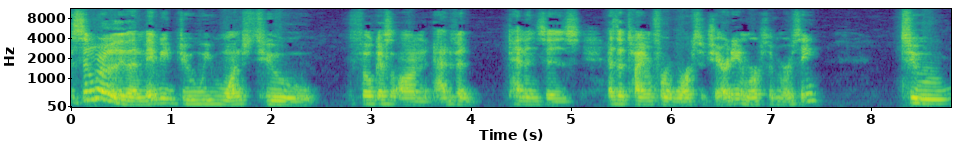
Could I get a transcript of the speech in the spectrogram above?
Similarly, then maybe do we want to focus on Advent penances as a time for works of charity and works of mercy? To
